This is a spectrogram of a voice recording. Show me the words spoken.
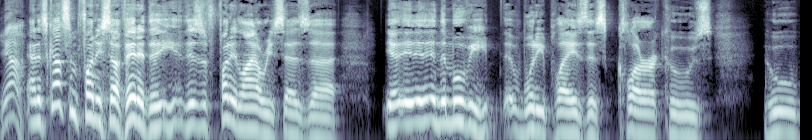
Yeah. And it's got some funny stuff in it. There's a funny line where he says, uh, in, the movie, Woody plays this clerk who's who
